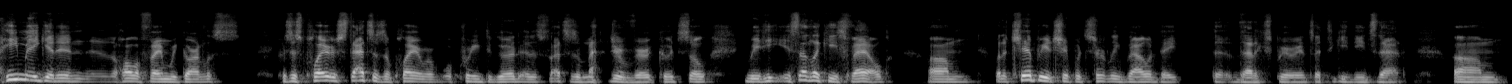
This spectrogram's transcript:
he may get in the Hall of Fame regardless because his player stats as a player were, were, pretty good, and his stats as a manager very good. So I mean, he it's not like he's failed, um, but a championship would certainly validate the, that experience. I think he needs that. Um,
